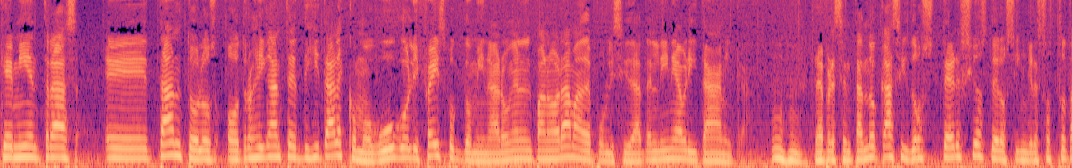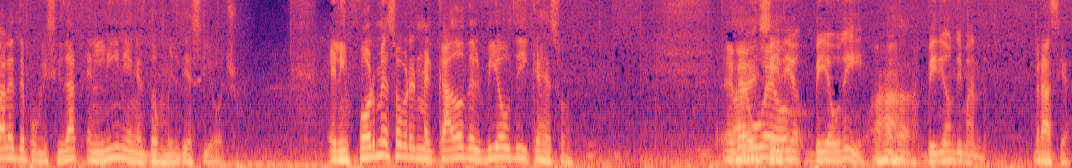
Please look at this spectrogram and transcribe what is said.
que mientras eh, tanto los otros gigantes digitales como Google y Facebook dominaron en el panorama de publicidad en línea británica, representando casi dos tercios de los ingresos totales de publicidad en línea en el 2018. El informe sobre el mercado del VOD, ¿qué es eso? Ay, VO. Video, VOD, Ajá. Video on Demand. Gracias.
